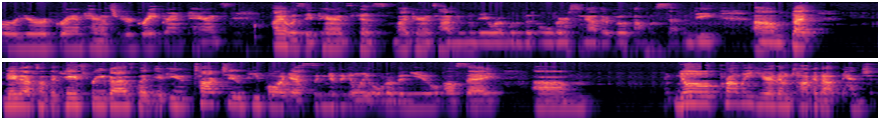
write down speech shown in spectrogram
or your grandparents or your great-grandparents, I always say parents because my parents had me when they were a little bit older, so now they're both almost 70. Um, but maybe that's not the case for you guys, but if you talk to people, I guess, significantly older than you, I'll say, um, you'll probably hear them talk about pensions.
